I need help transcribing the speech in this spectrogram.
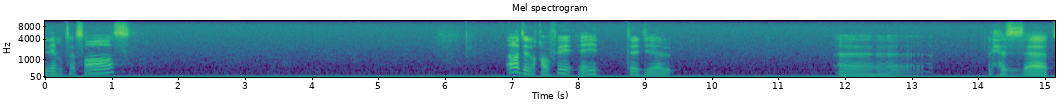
الامتصاص. غادي نلقاو فيه عدة ديال آه، الحزات.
